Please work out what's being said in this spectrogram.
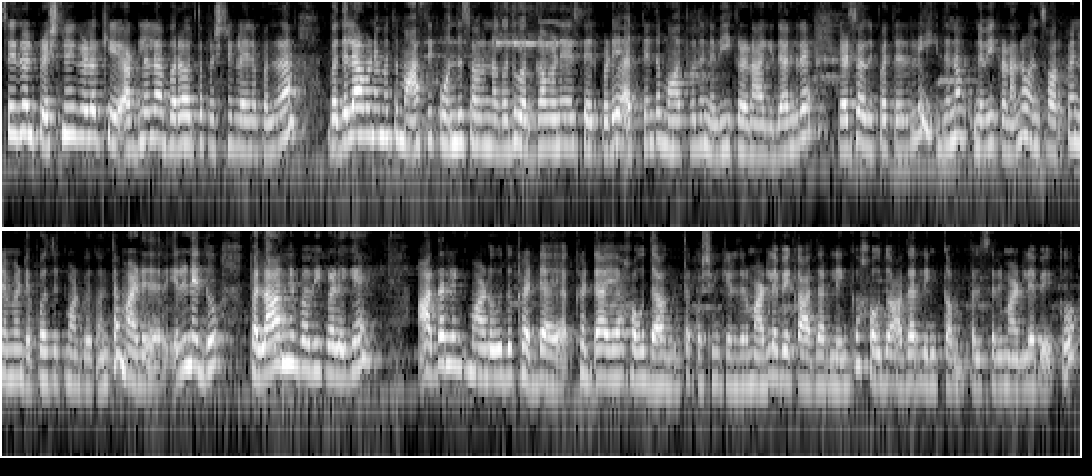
ಸೊ ಇದರಲ್ಲಿ ಪ್ರಶ್ನೆಗಳು ಕೇ ಆಗಲೆಲ್ಲ ಬರೋವಂಥ ಪ್ರಶ್ನೆಗಳೇನಪ್ಪ ಅಂದ್ರೆ, ಬದಲಾವಣೆ ಮತ್ತು ಮಾಸಿಕ ಒಂದು ಸಾವಿರ ನಗದು ವರ್ಗಾವಣೆ ಸೇರ್ಪಡೆ ಅತ್ಯಂತ ಮಹತ್ವದ ನವೀಕರಣ ಆಗಿದೆ. ಅಂದರೆ ಎರಡು ಸಾವಿರದ ಇಪ್ಪತ್ತರಲ್ಲಿ ಇದನ್ನು ನವೀಕರಣ ಅಂದರೆ ಒಂದು ಸಾವಿರ ರೂಪಾಯಿ ನಮ್ಮ ಡೆಪಾಸಿಟ್ ಮಾಡಬೇಕು ಅಂತ ಮಾಡಿದ್ದಾರೆ. ಎರಡನೇದು, ಫಲಾನುಭವಿಗಳಿಗೆ ಆಧಾರ್ ಲಿಂಕ್ ಮಾಡುವುದು ಕಡ್ಡಾಯ ಕಡ್ಡಾಯ ಹೌದಾ ಅಂತ ಕ್ವಶನ್ ಕೇಳಿದ್ರೆ ಮಾಡಲೇಬೇಕು ಆಧಾರ್ ಲಿಂಕ್. ಹೌದು, ಆಧಾರ್ ಲಿಂಕ್ ಕಂಪಲ್ಸರಿ ಮಾಡಲೇಬೇಕು.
